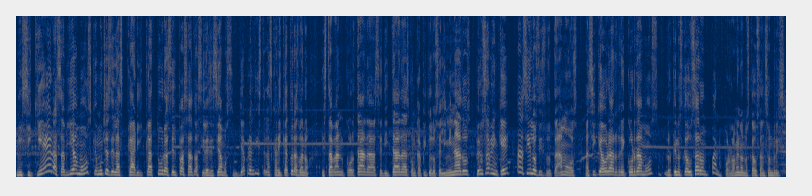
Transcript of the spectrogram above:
ni siquiera sabíamos que muchas de las caricaturas del pasado, así les decíamos, ya aprendiste las caricaturas, bueno, estaban cortadas, editadas, con capítulos eliminados, pero ¿saben qué? Así los disfrutamos. Así que ahora recordamos lo que nos causaron, bueno, por lo menos nos causan sonrisas.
